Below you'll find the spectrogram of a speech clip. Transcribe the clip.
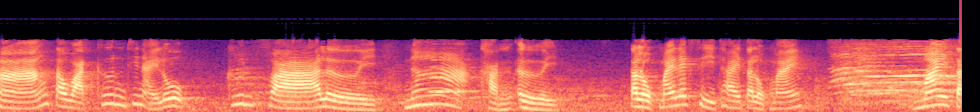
หางตวัดขึ้นที่ไหนลูก ขึ้นฟ้าเลย หน้าขันเอ่ย ตลกไหมเลขสี่ไทยตลกไหม ไม่ต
